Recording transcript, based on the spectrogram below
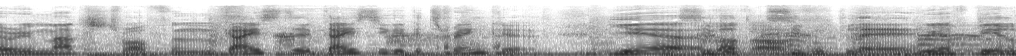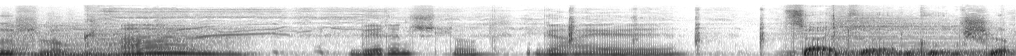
very much Tropfen. Geiste, geistige Getränke. Yeah, a lot of. s'il vous plaît. We have Bärenschluck. Ah, Birrenschluck. Geil. Zeit für einen guten Schluck.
